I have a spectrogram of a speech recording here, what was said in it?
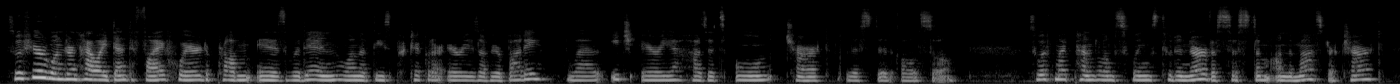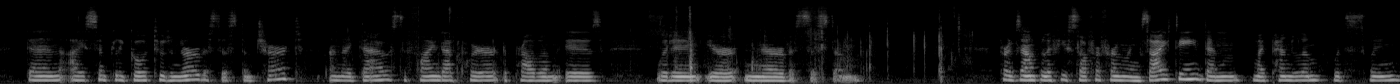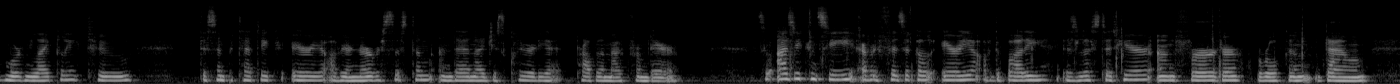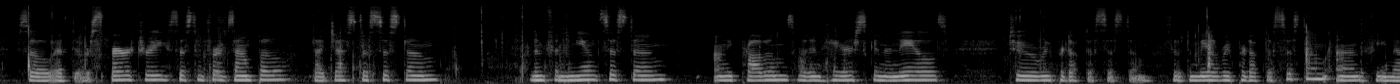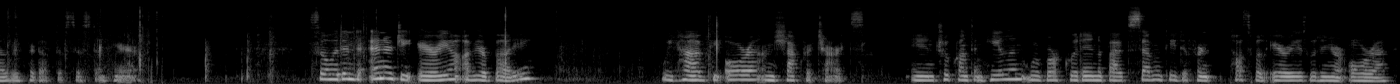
So if you're wondering how identify where the problem is within one of these particular areas of your body, well, each area has its own chart listed also. So if my pendulum swings to the nervous system on the master chart, then I simply go to the nervous system chart and I dowse to find out where the problem is within your nervous system. For example, if you suffer from anxiety, then my pendulum would swing more than likely to the sympathetic area of your nervous system and then I just clear the problem out from there. So as you can see, every physical area of the body is listed here and further broken down. So if the respiratory system, for example, digestive system, lymph and immune system, any problems within hair, skin and nails, to reproductive system. So the male reproductive system and the female reproductive system here. So within the energy area of your body, we have the aura and chakra charts. In True Quantum Healing, we work within about 70 different possible areas within your aura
